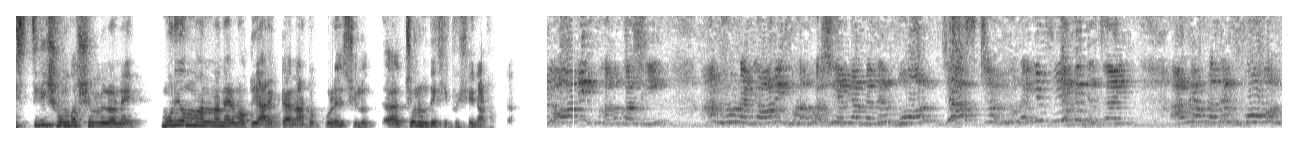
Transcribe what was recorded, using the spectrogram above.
স্ত্রী সংবাদ সম্মেলনে মরিয়ম মান্নানের মতোই আরেকটা নাটক করেছিল। আহ, চলুন দেখি একটু সেই নাটকটা। অনেক ভালোবাসি। আমি ওনাকে অনেক ভালোবাসি। আমি আপনাদের বোন। জাস্ট আমি ওনাকে ফিরে পেতে চাই। আমি আপনাদের বোন।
